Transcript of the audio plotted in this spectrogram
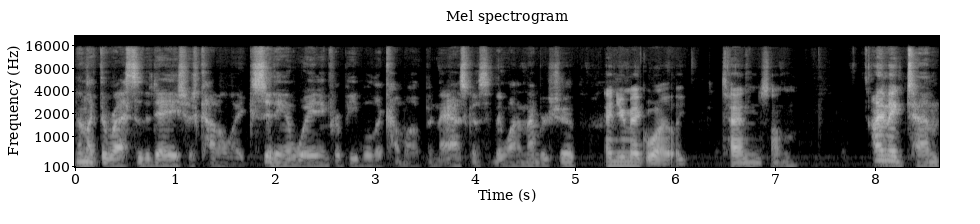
and like the rest of the day is just kind of like sitting and waiting for people to come up and ask us if they want a membership. And you make what, like ten something? I make ten,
